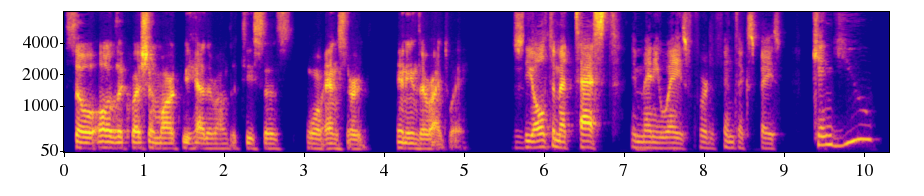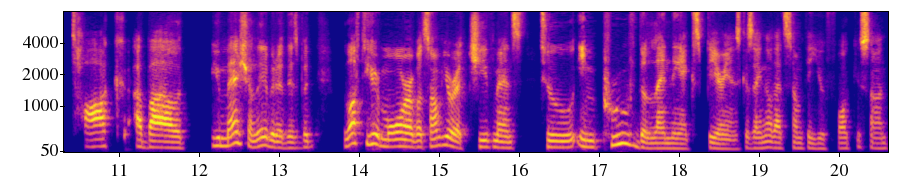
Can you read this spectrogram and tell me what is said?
So all of the question mark we had around the thesis were answered and in the right way. It's the ultimate test in many ways for the fintech space. Can you talk about, you mentioned a little bit of this, but love to hear more about some of your achievements to improve the lending experience, because I know that's something you focus on.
